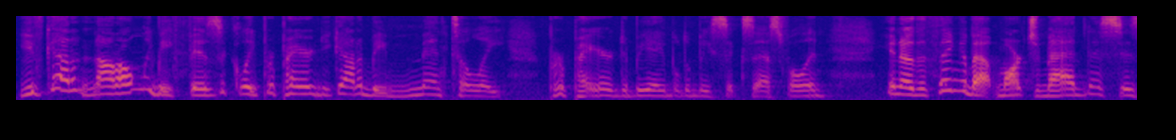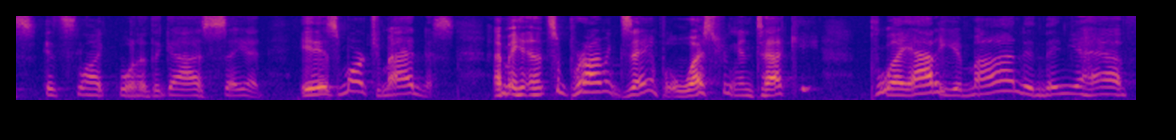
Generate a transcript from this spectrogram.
you've got to not only be physically prepared, you got to be mentally prepared to be able to be successful. And you know, the thing about March Madness is it's like one of the guys said, it is March Madness. I mean, that's a prime example. Western Kentucky, play out of your mind, and then you have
